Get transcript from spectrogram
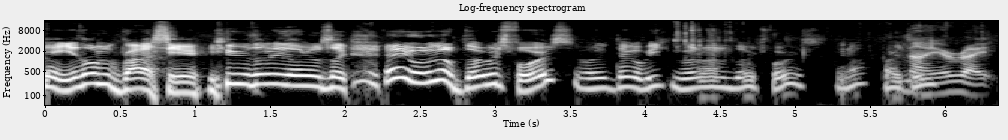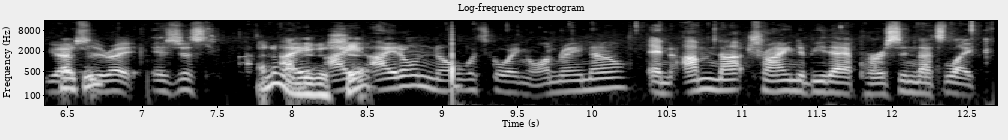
Yeah, you're the one who brought us here. You're literally the one who was like, "Hey, you want to go to Blair Witch Forest? To take a week and go around Blair Witch Forest? You know, part No, three? you're right. You're Part absolutely three? right. It's just I don't I, do this I, shit. I don't know what's going on right now, and I'm not trying to be that person that's like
